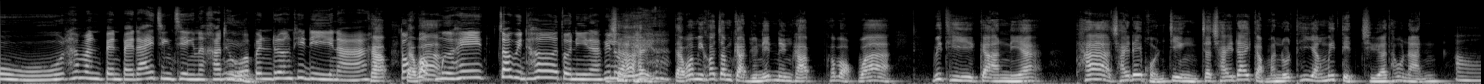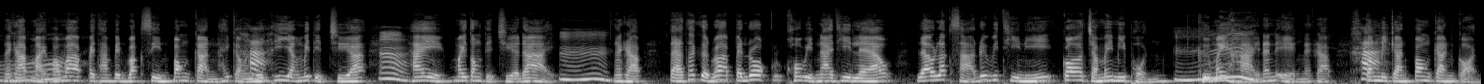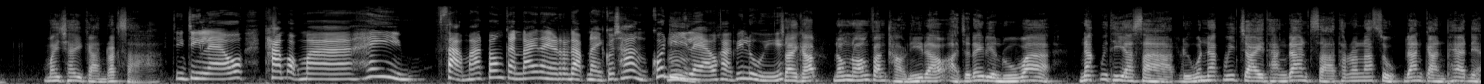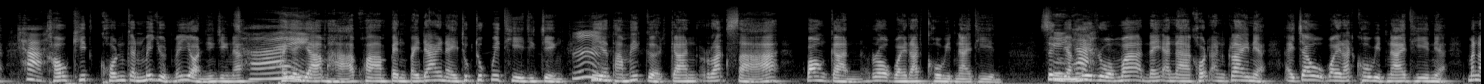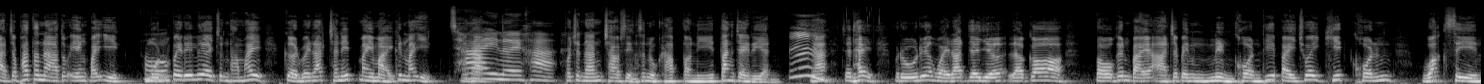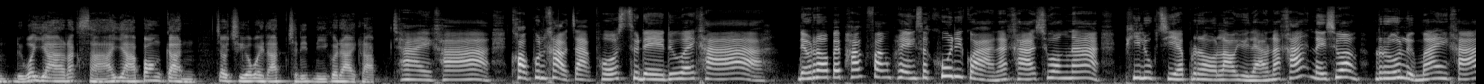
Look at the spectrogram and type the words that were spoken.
ถ้ามันเป็นไปได้จริง ๆ นะคะ ถือว่าเป็นเรื่องที่ดีนะครับต้องแต่ปรว่าบมือให้เจ้าวินเทอร์ตัวนี้นะพี่หลุใช่ยแต่ว่ามีข้อจำกัดอยู่นิดนึงครับเขาบอกว่า วิธีการเนี้ยถ้าใช้ได้ผลจริงจะใช้ได้กับมนุษย์ที่ยังไม่ติดเชื้อเท่านั้นอ๋อนะครับหมายความว่าไปทำเป็นวัคซีนป้องกันให้กับมนุษย์ค่ะที่ยังไม่ติดเชื้ออืมให้ไม่ต้องติดเชื้อได้อืมนะครับแต่ถ้าเกิดว่าเป็นโรคโควิด -19 แล้ว แล้วรักษาด้วยวิธีนี้ก็จะไม่มีผลอืมคือไม่หายนั่นเองนะครับค่ะต้องมีการป้องกันก่อน ไม่ใช่การรักษา จริงๆแล้วทำออกมาให้สามารถป้องกันได้ในระดับไหนก็ช่าง ก็ดีอืมแล้วค่ะพี่หลุย ใช่ครับ น้องๆ ฟังข่าวนี้แล้วอาจจะได้เรียนรู้ว่านักวิทยาศาสตร์ หรือว่านักวิจัยทางด้านสาธารณสุข ด้านการแพทย์เนี่ยค่ะเขาคิดค้นกันไม่หยุดไม่หย่อนจริง ๆ นะใช่พยายามหาความเป็นไปได้ในทุก ๆ วิธีจริงอืมๆที่จะทำให้เกิดการรักษาป้องกันโรคไวรัสโควิด -19 ซึ่งยังไม่รวมว่าในอนาคตอันใกล้เนี่ยไอ้เจ้าไวรัสโควิด -19 เนี่ยมันอาจจะพัฒนาตัวเองไปอีก หมุนไปเรื่อยๆ จนทำให้เกิดไวรัสชนิดใหม่ๆขึ้นมาอีก ใช่เลยค่ะ เพราะฉะนั้นชาวเสียงสนุกครับตอนนี้ตั้งใจเรียนนะจะได้รู้เรื่องไวรัสเยอะๆ แล้วก็โตขึ้นไปอาจจะเป็นหนึ่งคนที่ไปช่วยคิดค้นวัคซีน หรือว่ายารักษายาป้องกัน เจ้าเชื้อไวรัสชนิดนี้ก็ได้ครับ ใช่ค่ะ ขอบคุณข่าวจากโ Post Today ด้วยค่ะ เดี๋ยวเราไปพักฟังเพลงสักครู่ดีกว่านะคะ ช่วงหน้าพี่ลูกเจียบรอเราอยู่แล้วนะคะ ในช่วงรู้หรือไม่ค่ะ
